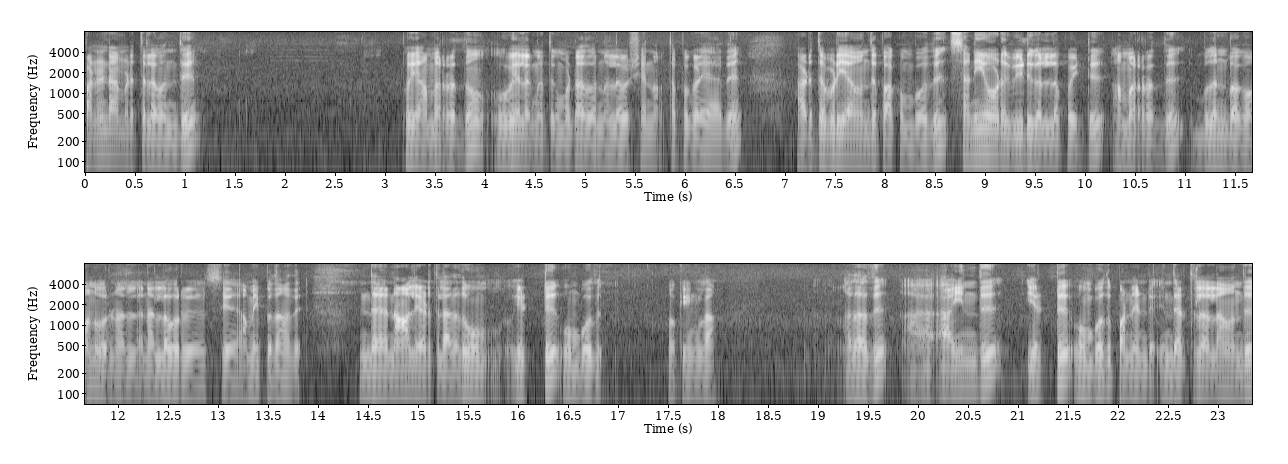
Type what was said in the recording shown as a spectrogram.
பன்னெண்டாம் இடத்துல வந்து போய் அமர்றதும் உபய லக்னத்துக்கு மட்டும் அது ஒரு நல்ல விஷயந்தான் தப்பு கிடையாது. அடுத்தபடியாக வந்து பார்க்கும்போது சனியோட வீடுகளில் போயிட்டு அமர்றது புதன் பகவான் ஒரு நல்ல நல்ல ஒரு அமைப்பு தான் அது. இந்த நாலு இடத்துல அதாவது ஒம் எட்டு ஒம்பது. ஓகேங்களா? அதாவது ஐந்து எட்டு ஒம்பது பன்னெண்டு. இந்த இடத்துலலாம் வந்து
